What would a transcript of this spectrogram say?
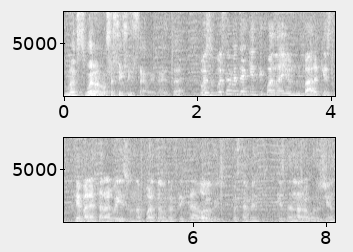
no es, bueno, no sé si exista, güey, Pues supuestamente aquí en Tijuana hay un bar que, es, que para entrar, güey, es una puerta de un refrigerador, güey, supuestamente, que está en la Revolución.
